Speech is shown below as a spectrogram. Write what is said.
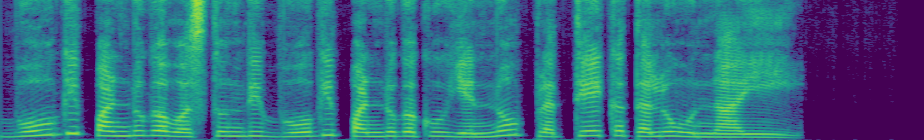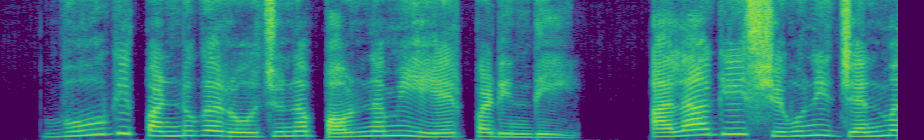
భోగి పండుగ వస్తుంది. భోగి పండుగకు ఎన్నో ప్రత్యేకతలు ఉన్నాయి. భోగి పండుగ రోజున పౌర్ణమి ఏర్పడింది. అలాగే శివుని జన్మ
